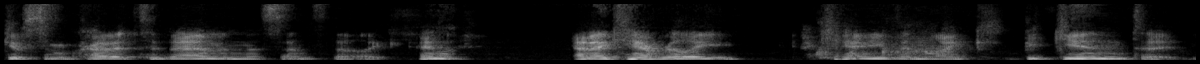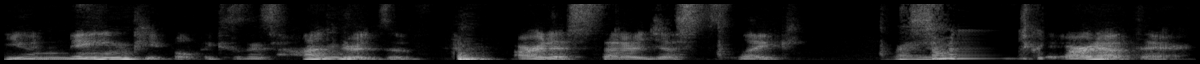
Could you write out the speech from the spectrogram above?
give some credit to them in the sense that like and and I can't really I can't even like begin to even name people because there's hundreds of artists that are just like right. so much great art out there.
